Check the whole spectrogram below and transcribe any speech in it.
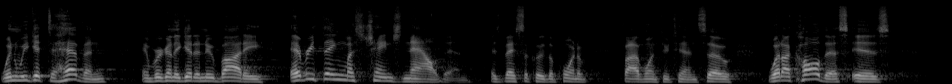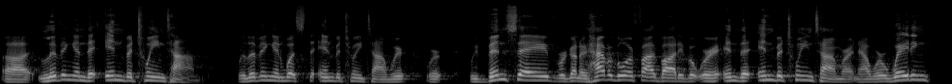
when we get to heaven and we're going to get a new body, everything must change now then, is basically the point of 5 1 through 10. So, what I call this is uh, living in the in between time We're living in what's the in between time. We're, we're, we've been saved. We're going to have a glorified body, but we're in the in between time right now. We're waiting.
